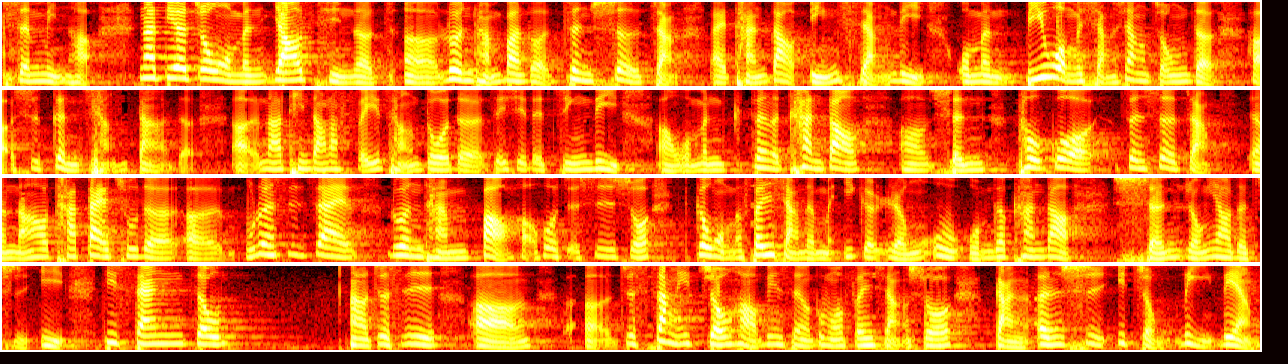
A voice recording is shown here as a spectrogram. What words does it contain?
生命哈，那第二周我们邀请了呃论坛办的郑社长来谈到影响力，我们比我们想象中的哈是更强大的啊。那听到他非常多的这些的经历啊，我们真的看到呃神透过郑社长，嗯，然后他带出的呃，无论是在论坛报哈，或者是说跟我们分享的每一个人物，我们都看到神荣耀的旨意。第三周啊，就是呃。呃，就上一周哈，冰神有跟我们分享说，感恩是一种力量。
